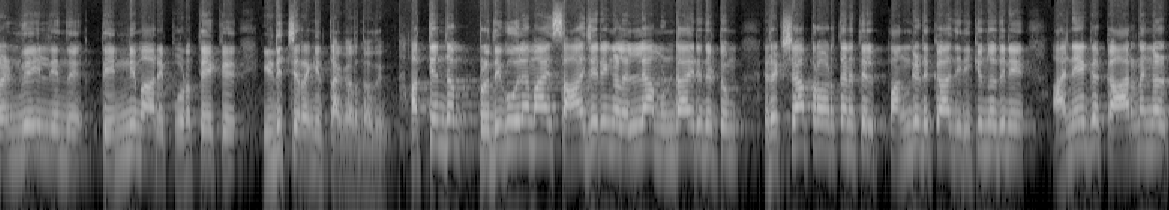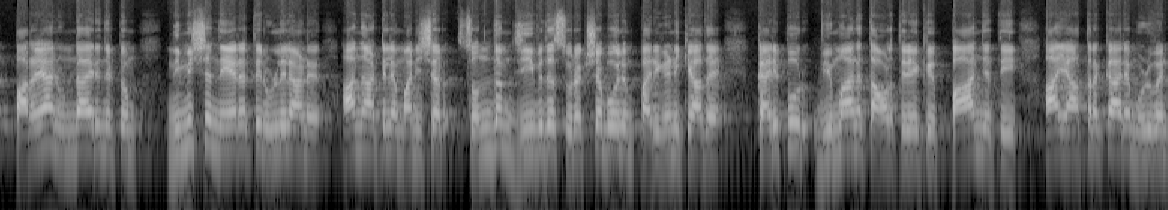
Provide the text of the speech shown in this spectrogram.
റൺവേയിൽ നിന്ന് തെന്നിമാറി പുറത്തേക്ക് ഇടിച്ചിറങ്ങി തകർന്നത്. അത്യന്തം പ്രതികൂലമായ സാഹചര്യങ്ങളെല്ലാം ഉണ്ടായിരുന്നിട്ടും രക്ഷാപ്രവർത്തനത്തിൽ പങ്കെടുക്കാതിരിക്കുന്നതിന് അനേക കാരണങ്ങൾ പറയാനുണ്ടായിരുന്നിട്ടും നിമിഷ നേരത്തിനുള്ളിലാണ് ആ നാട്ടിലെ മനുഷ്യർ സ്വന്തം ജീവിത സുരക്ഷ പോലും പരിഗണിക്കാതെ കരിപ്പൂർ വിമാനത്താവളത്തിലേക്ക് പാഞ്ഞെത്തി ആ യാത്രക്കാരെ മുഴുവൻ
